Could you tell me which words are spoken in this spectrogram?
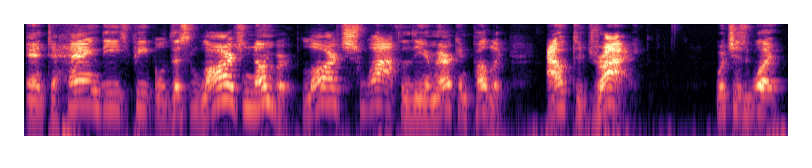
And to hang these people, this large number, large swath of the American public, out to dry, which is what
